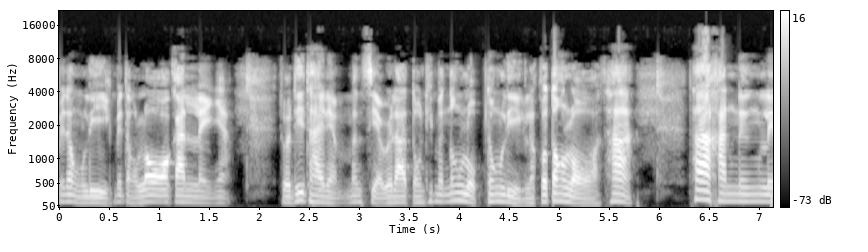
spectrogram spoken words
ไม่ต้องหลีก ไม่ต้องรอกันอะไรเงี้ยส่วนที่ไทยเนี่ยมันเสียเวลาตรงที่มันต้องหลบต้องหลีกแล้วก็ต้องรอถ้า ถ้าคันนึงเล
